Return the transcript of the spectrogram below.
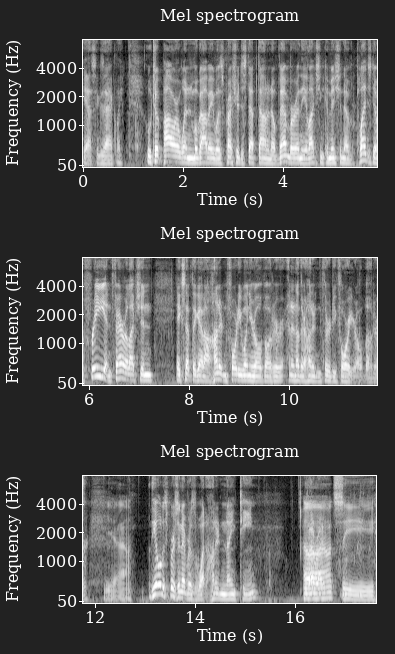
Yes, exactly. Who took power when Mugabe was pressured to step down in November, and the Election Commission have pledged a free and fair election, except they got a 141 year old voter and another 134 year old voter. Yeah. The oldest person ever is what, 119? Is that Uh, right? Let's see.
